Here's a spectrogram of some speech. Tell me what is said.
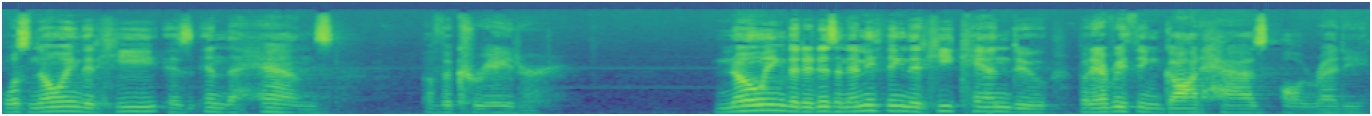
was knowing that he is in the hands of the Creator. Knowing that it isn't anything that he can do, but everything God has already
